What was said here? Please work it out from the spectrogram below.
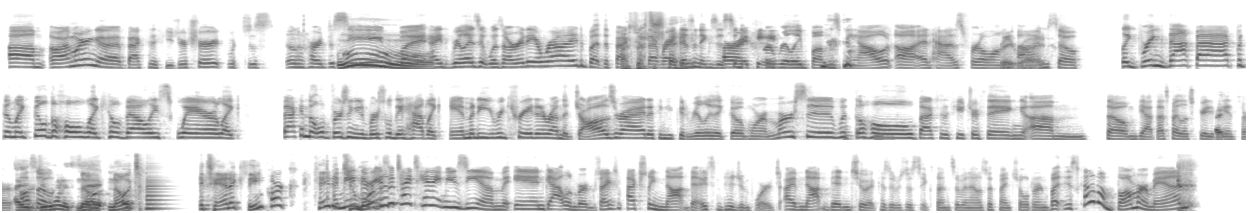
Um, oh, I'm wearing a Back to the Future shirt, which is uh, hard to see, Ooh. but I realized it was already a ride. But the fact that that ride doesn't exist R.I.P.. anymore really bums me out. Uh, it has for a long Great time. ride. So, like, bring that back, but then like build the whole like Hill Valley Square. Like back in the old version of Universal, they had like Amity recreated around the Jaws ride. I think you could really like go more immersive with the whole Back to the Future thing. Um, so yeah, that's my less creative answer. I also, do say No no Titanic theme park? Katie, I mean, there morbid? is a Titanic museum in Gatlinburg, which I've actually not been. It's in Pigeon Forge. I've not been to it because it was just expensive and I was with my children. But it's kind of a bummer, man.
